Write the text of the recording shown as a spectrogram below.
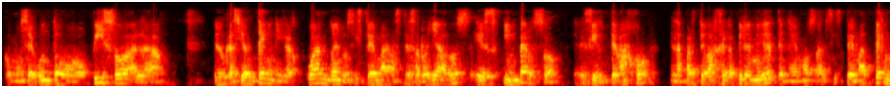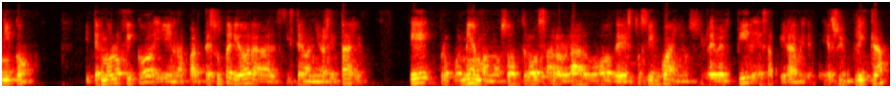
como segundo piso a la educación técnica, cuando en los sistemas desarrollados es inverso, es decir, debajo, en la parte baja de la pirámide tenemos al sistema técnico y tecnológico y en la parte superior al sistema universitario. ¿Qué proponemos nosotros a lo largo de estos cinco años? Revertir esa pirámide. Eso implica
